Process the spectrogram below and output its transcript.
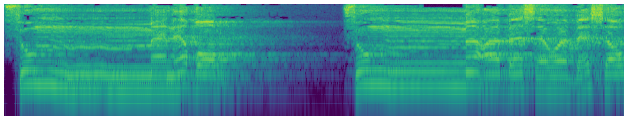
ثُمَّ نَظَرَ ثُمَّ عَبَسَ وَبَسَرَ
